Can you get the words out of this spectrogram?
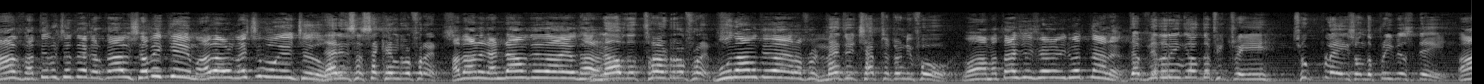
ആ സത്യവൃക്ഷത്തെ കർത്താവ് ശപിക്കുകയും അത് അവിടെ നശിച്ചു പോവുകയും ചെയ്തു That is the second reference. അതാണ് രണ്ടാമത്തേതായ ഉദാഹരണം Now the third reference. മൂന്നാമത്തേതായ റെഫറൻസ് Matthew chapter 24. മത്താശി ഇരുപത്തിനാല് The withering of the fig tree took place on the previous day. ആ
